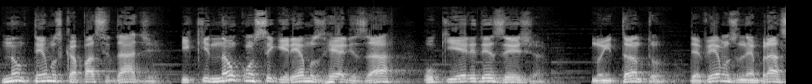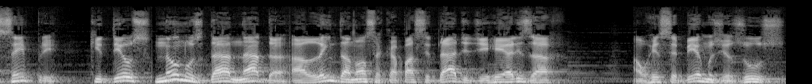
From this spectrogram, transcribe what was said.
não temos capacidade e que não conseguiremos realizar o que ele deseja. No entanto, devemos lembrar sempre que Deus não nos dá nada além da nossa capacidade de realizar. Ao recebermos Jesus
